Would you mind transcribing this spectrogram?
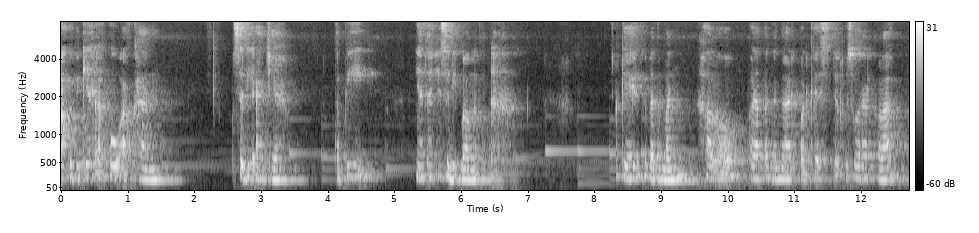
aku pikir aku akan sedih aja, tapi nyatanya sedih banget. Oke, okay, teman-teman, halo para pendengar podcast Deru Suara Lala.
